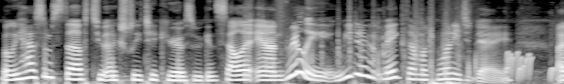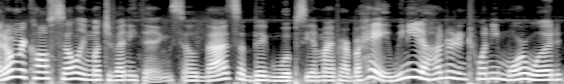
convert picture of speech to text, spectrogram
But we have some stuff to actually take care of so we can sell it. And really, we didn't make that much money today. I don't recall selling much of anything, so that's a big whoopsie on my part. But hey, we need 120 more wood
